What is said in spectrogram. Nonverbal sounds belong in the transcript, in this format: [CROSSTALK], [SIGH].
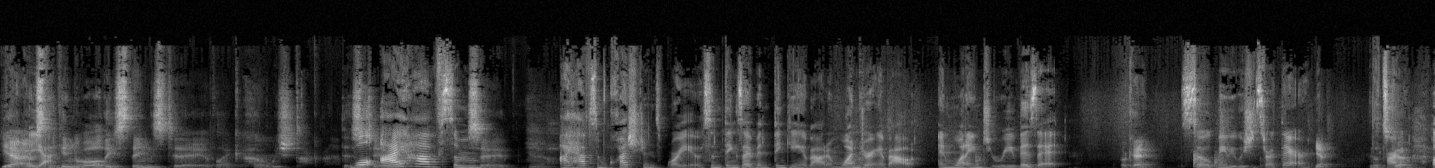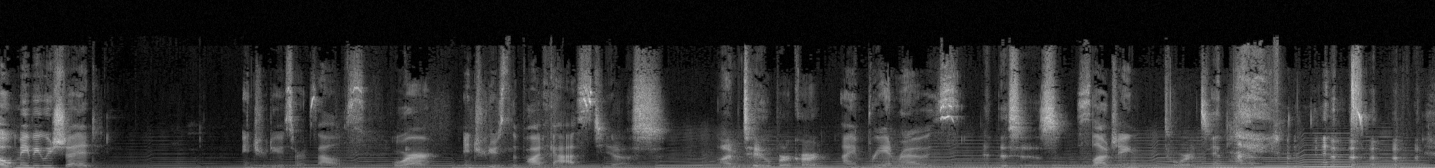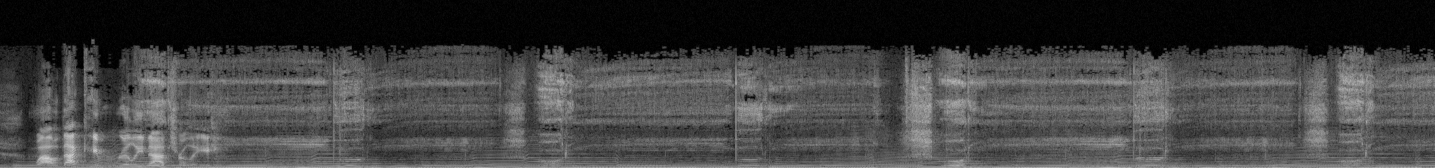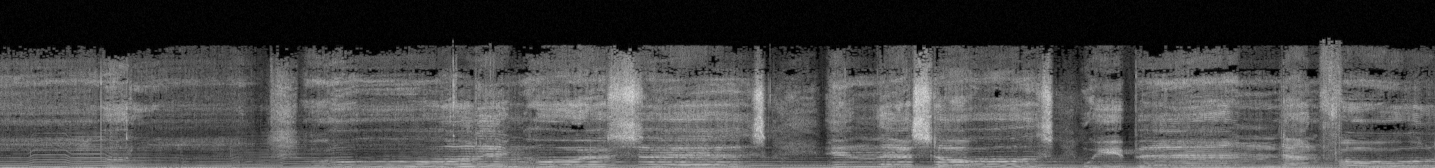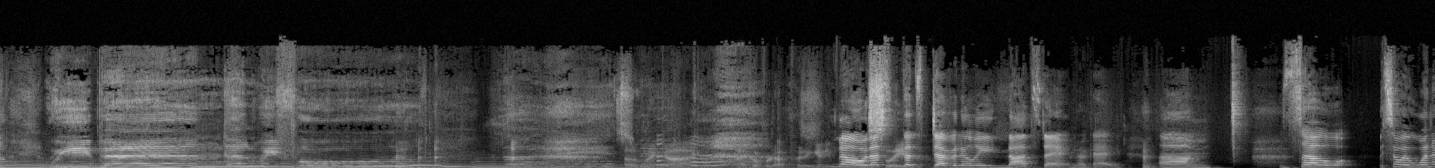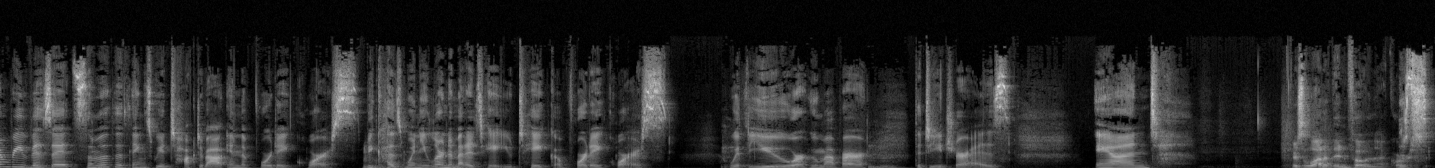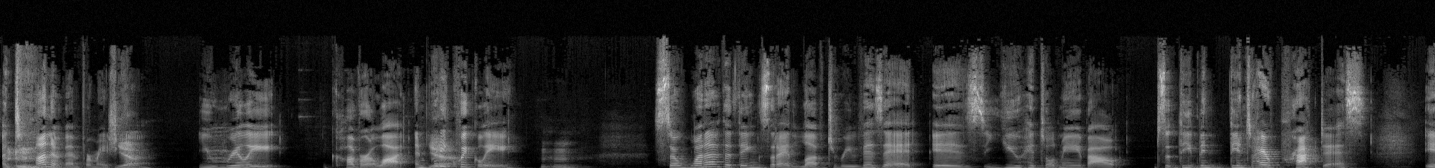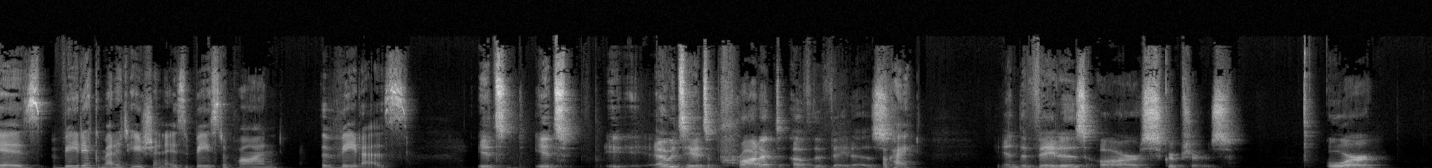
Yeah, I was Yeah. thinking of all these things today of like, oh, we should talk about this. Well, too. I have some say, you know, I have some questions for you. Some things I've been thinking about and wondering about and wanting to revisit. okay, So maybe we should start there. yeah, let's All go. right. Oh, maybe we should introduce ourselves or introduce the podcast. Yes, I'm Teo Burkhart, I'm Brienne Rose, and this is slouching towards. enlightenment. [LAUGHS] wow, that came really naturally. Staying. Okay. [LAUGHS] Um so so I want to revisit some of the things we had talked about in the 4-day course Mm-hmm. because when you learn to meditate, you take a 4-day course with you or whomever Mhm. the teacher is. And There's a lot of info in that course. there's a ton of information. Yeah. You really cover a lot and pretty Yeah. quickly. hmm So one of the things that I'd love to revisit is you had told me about so the the, the entire practice is Vedic meditation is based upon the Vedas. It's it's. I would say it's a product of the Vedas. Okay. and the vedas are scriptures or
